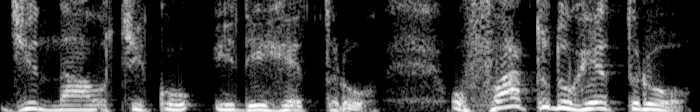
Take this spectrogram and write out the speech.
de Náutico e de Retrô. O fato do Retrô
